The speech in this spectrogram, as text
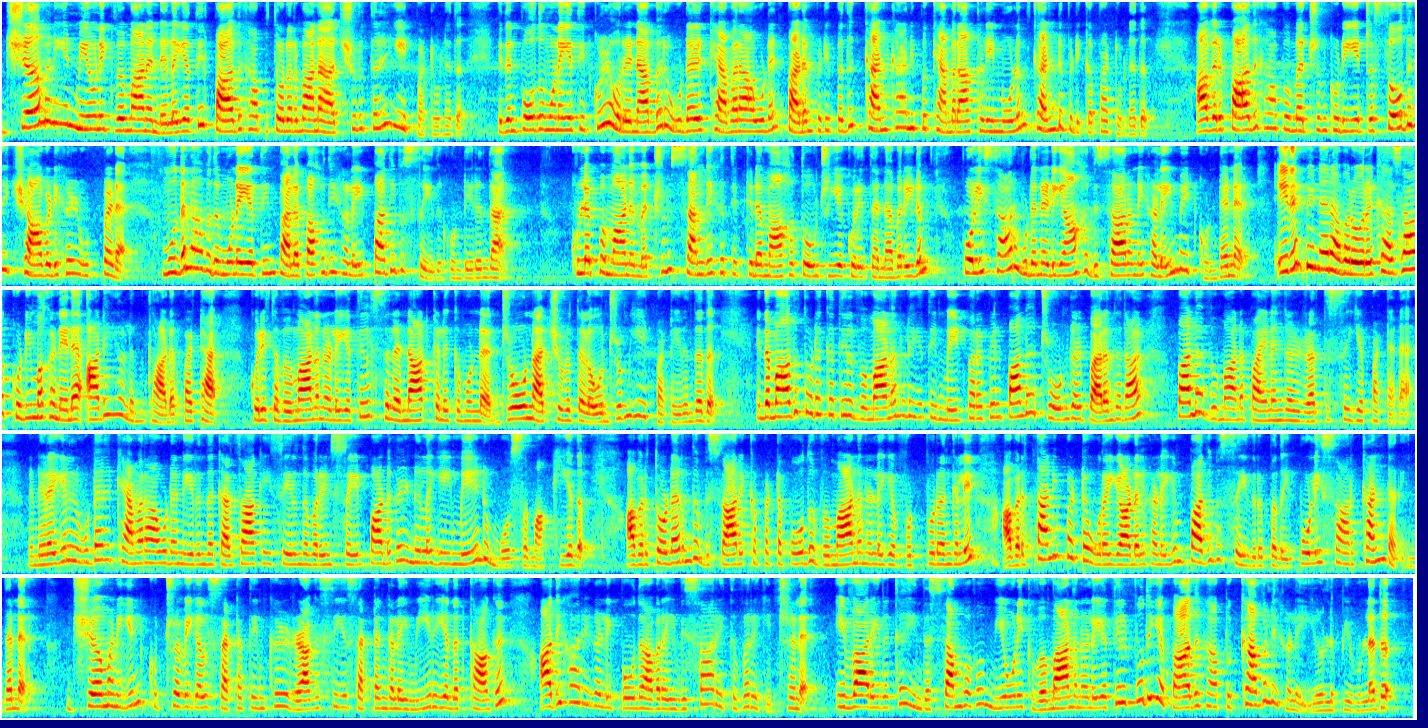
ஜெர்மனியின் மியூனிக் விமான நிலையத்தில் பாதுகாப்பு தொடர்பான அச்சுறுத்தல் ஏற்பட்டுள்ளது. இதன் போது முனையத்திற்குள் ஒரு நபர் உடல் கேமராவுடன் படம் பிடிப்பது கண்காணிப்பு கேமராக்களின் மூலம் கண்டுபிடிக்கப்பட்டுள்ளது. அவர் பாதுகாப்பு மற்றும் குடியேற்ற சோதனைச் சாவடிகள் உட்பட முதலாவது முனையத்தின் பல பகுதிகளை பதிவு செய்து கொண்டிருந்தார். குழப்பமான மற்றும் சந்தேகத்திற்கிடமாக தோன்றிய குறித்த நபரிடம் போலீசார் உடனடியாக விசாரணைகளை மேற்கொண்டனர். இதன் பின்னர் அவர் ஒரு கசாக் குடிமகன் என அடையாளம் காணப்பட்டார். குறித்த விமான நிலையத்தில் சில நாட்களுக்கு முன்னர் ட்ரோன் அச்சுறுத்தல் ஒன்றும் ஏற்பட்டிருந்தது. இந்த மாத தொடக்கத்தில் விமான நிலையத்தின் மேற்பரப்பில் பல ட்ரோன்கள் பறந்ததால் பல விமான பயணங்கள் ரத்து செய்யப்பட்டன. இந்நிலையில் உடல் கேமராவுடன் இருந்த கசாக்கை சேர்ந்தவரின் செயற்பாடுகள் நிலையை மேலும் மோசமாக்கியது. அவர் தொடர்ந்து விசாரிக்கப்பட்ட போது விமான நிலைய உட்புறங்களில் அவர் தனிப்பட்ட உரையாடல்களையும் பதிவு செய்திருப்பதை போலீசார் கண்டறிந்தனர். ஜெர்மனியின் குற்றவியல் சட்டத்தின் கீழ் ரகசிய சட்டங்களை மீறியதற்காக அதிகாரிகள் இப்போது அவரை விசாரித்து வருகின்றனர். இவ்வாறிருக்க இந்த சம்பவம் மியூனிக் விமான நிலையத்தில் புதிய பாதுகாப்பு கவலைகளை எழுப்பியுள்ளது.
